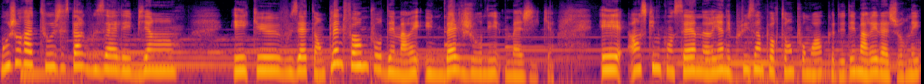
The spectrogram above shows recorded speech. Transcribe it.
Bonjour à tous, j'espère que vous allez bien et que vous êtes en pleine forme pour démarrer une belle journée magique. Et en ce qui me concerne, rien n'est plus important pour moi que de démarrer la journée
